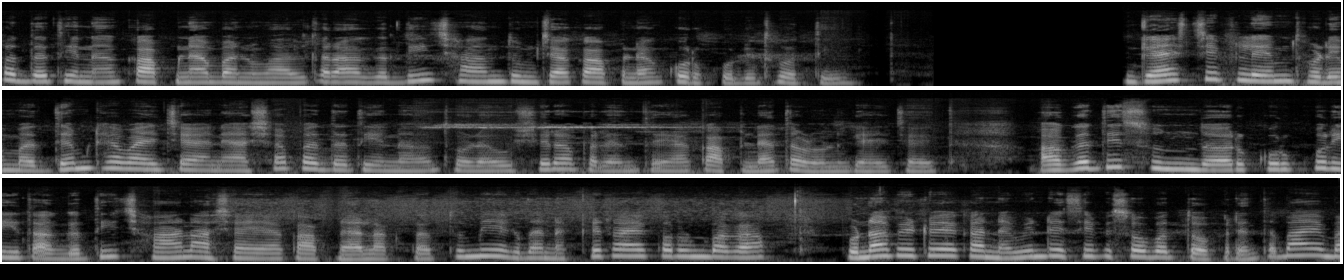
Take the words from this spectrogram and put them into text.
पद्धतीनं कापण्या बनवाल तर अगदी छान तुमच्या कापण्या कुरकुरीत होतील. गॅसची फ्लेम थोडी मध्यम ठेवायची आणि अशा पद्धतीनं थोड्या उशिरापर्यंत या कापण्या तळून घ्यायच्या आहेत. अगदी सुंदर कुरकुरीत अगदी छान अशा या कापण्या लागतात. तुम्ही एकदा नक्की ट्राय करून बघा. पुन्हा भेटू एका नवीन रेसिपीसोबत तोपर्यंत बाय बाय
